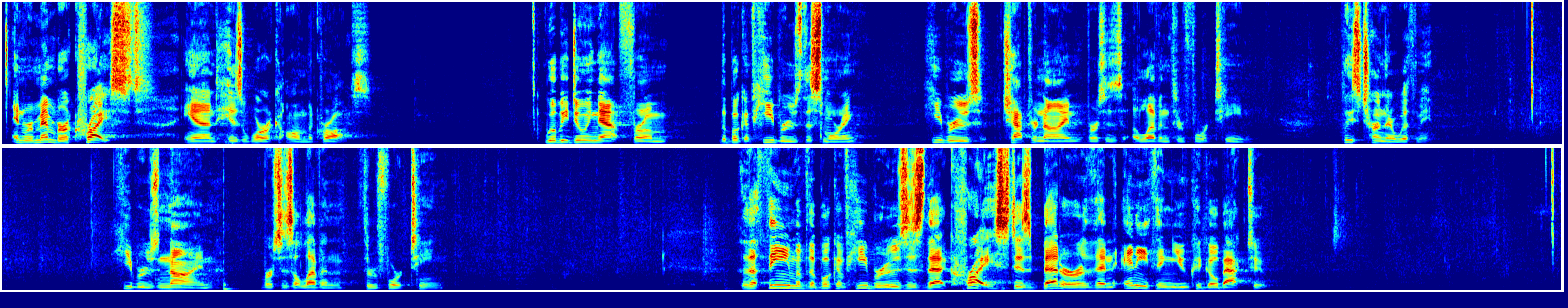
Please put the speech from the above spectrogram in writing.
and remember Christ and his work on the cross. We'll be doing that from the book of Hebrews this morning, Hebrews chapter 9, verses 11 through 14. Please turn there with me. Hebrews 9, verses 11 through 14. The theme of the book of Hebrews is that Christ is better than anything you could go back to.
